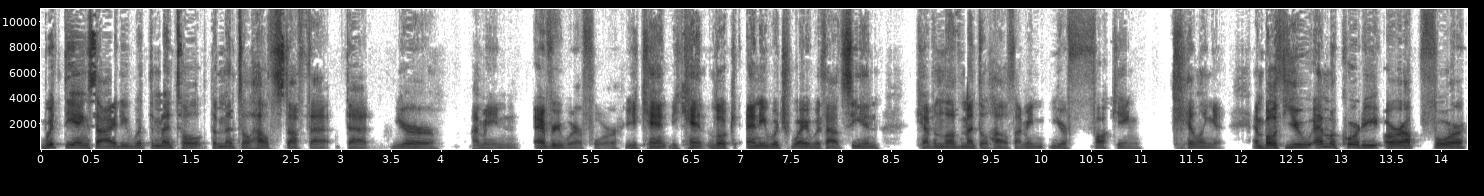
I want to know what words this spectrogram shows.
with the anxiety with the mental the mental health stuff that that you're i mean everywhere for you can't you can't look any which way without seeing kevin love mental health i mean you're fucking killing it and both you and McCourty are up for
